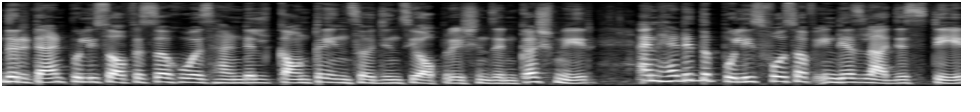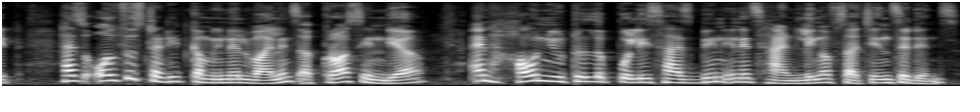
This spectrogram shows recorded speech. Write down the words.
The retired police officer who has handled counter-insurgency operations in Kashmir and headed the police force of India's largest state has also studied communal violence across India and how neutral the police has been in its handling of such incidents.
